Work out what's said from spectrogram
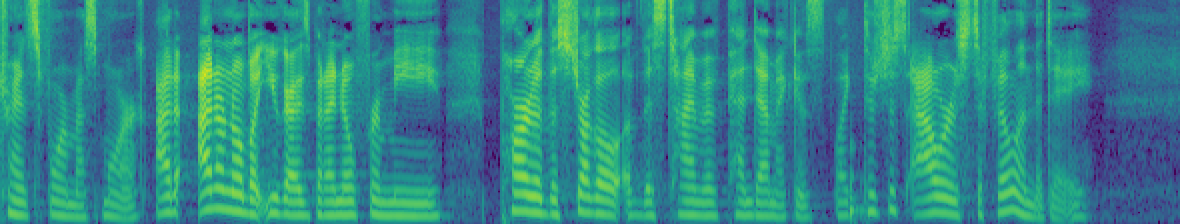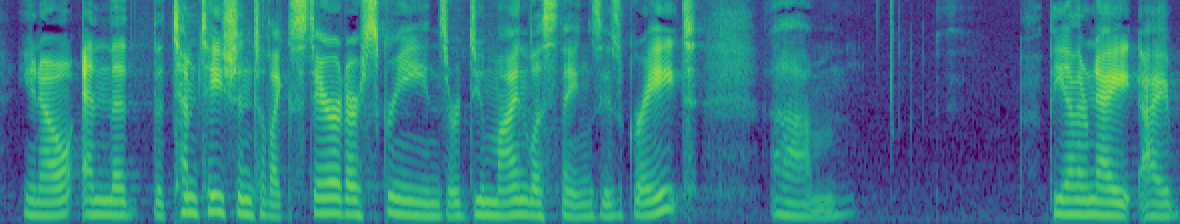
transform us more. I, I don't know about you guys but i know for me part of the struggle of this time of pandemic is like there's just hours to fill in the day you know? And the the temptation to like stare at our screens or do mindless things is great. Um, the other night, I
